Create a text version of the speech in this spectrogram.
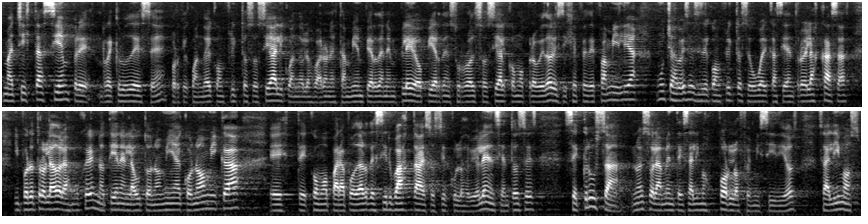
machista siempre recrudece, porque cuando hay conflicto social y cuando los varones también pierden empleo, pierden su rol social como proveedores y jefes de familia, muchas veces ese conflicto se vuelca hacia dentro de las casas y por otro lado las mujeres no tienen la autonomía económica este, como para poder decir basta a esos círculos de violencia. Entonces se cruza, no es solamente salimos por los femicidios, salimos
